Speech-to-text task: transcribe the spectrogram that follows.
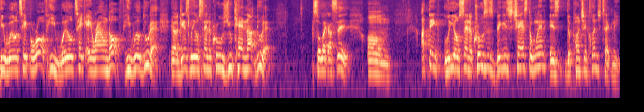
He will taper off. He will take a round off. He will do that. Against Leo Santa Cruz, you cannot do that. So, like I said, um, I think Leo Santa Cruz's biggest chance to win is the punch and clinch technique.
